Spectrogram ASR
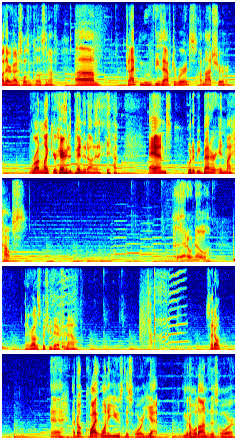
Oh, there we go. I just wasn't close enough. Um, can I move these afterwards? I'm not sure. Run like your hair depended on it. yeah. And would it be better in my house? Uh, I don't know. Whatever, I'll just put you there for now. So I don't... Eh, I don't quite want to use this ore yet. I'm going to hold on to this ore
